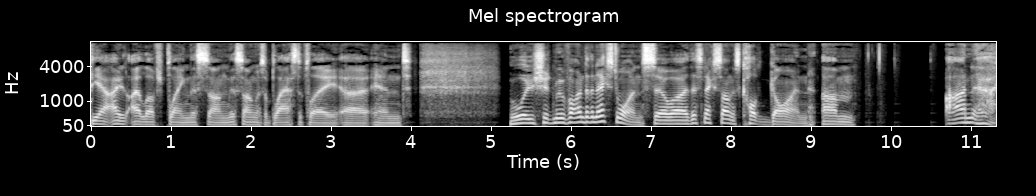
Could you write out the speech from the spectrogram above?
yeah, I I loved playing this song. This song was a blast to play, uh, and we should move on to the next one. So uh, this next song is called "Gone." Um, on uh,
